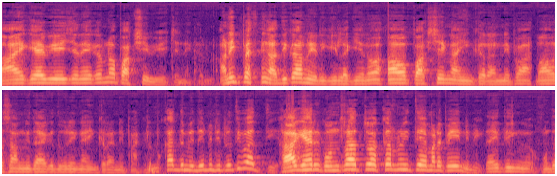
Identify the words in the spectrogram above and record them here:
නායකයා විවේචනය කරනවා පක්ෂ විවේචනය කරනවා. අනිත් පැත්තෙන් අධිකාරණයට ගිහිල්ලා කියනවා මාව පක්ෂයෙන් අයින් කරන්න එපා. මාව සංවිධායක ධුරයෙන් අයින් කරන්න එපා කියලා. මොකද්ද මේ දෙපිටි ප්‍රතිපත්තිය? කාගේ හරි කොන්ත්‍රාත්තුවක් කරන විදිය මට පේන්නේ මේක. දැන් ඉතින් හොඳ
